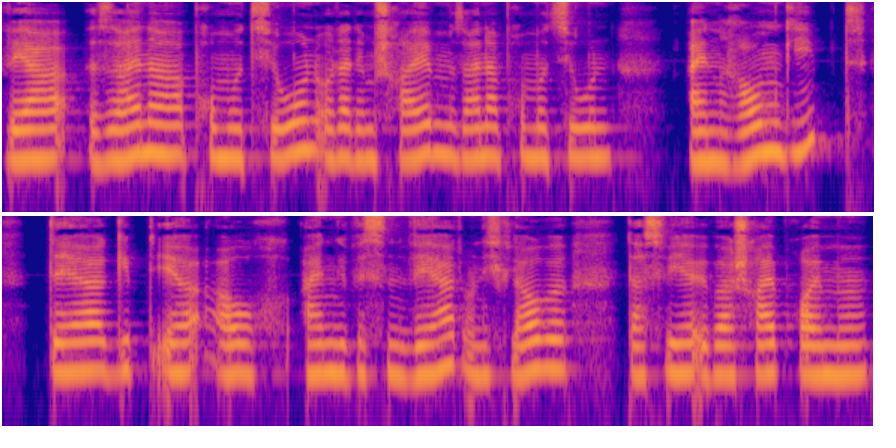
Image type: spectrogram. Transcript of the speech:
wer seiner Promotion oder dem Schreiben seiner Promotion einen Raum gibt, der gibt ihr auch einen gewissen Wert und ich glaube, dass wir über Schreibräume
